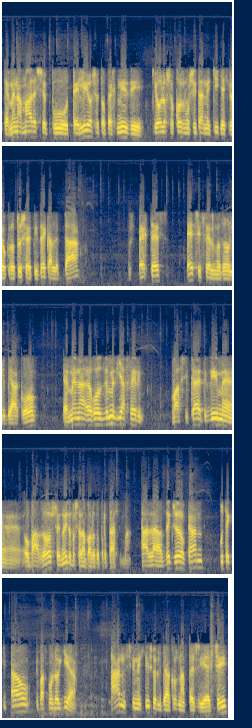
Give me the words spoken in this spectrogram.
Εμένα μ' άρεσε που τελείωσε το παιχνίδι και όλος ο κόσμος ήταν εκεί και χειροκροτούσε επί 10 λεπτά τους παίχτες. Έτσι θέλουμε τον Ολυμπιακό. Εμένα, εγώ δεν με ενδιαφέρει. Βασικά επειδή είμαι οπαδός, εννοείται πως θέλω να πάρω το πρωτάθλημα. Αλλά δεν ξέρω καν, ούτε κοιτάω τη βαθμολογία. Αν συνεχίσει ο Ολυμπιακός να παίζει έτσι,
